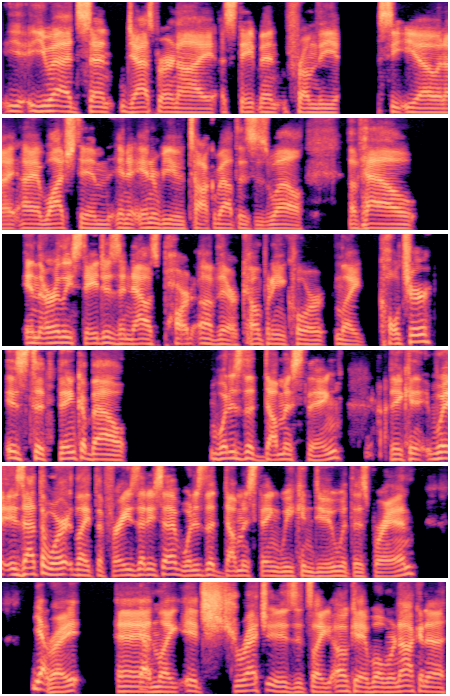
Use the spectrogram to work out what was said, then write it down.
you, had sent jasper and i a statement from the ceo and i i watched him in an interview talk about this as well of how in the early stages and now it's part of their company core like culture is to think about what is the dumbest thing they can wh- is that the word like the phrase that he said? What is the dumbest thing we can do with this brand? Yeah right? And like it stretches. It's like okay well we're not gonna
